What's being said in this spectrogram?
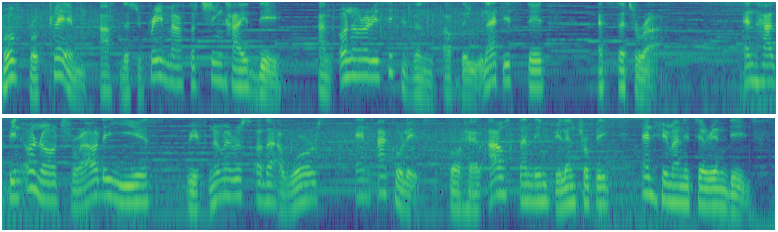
both proclaimed as the Supreme Master Ching Hai Day, an honorary citizen of the United States, etc., and has been honored throughout the years with numerous other awards and accolades for her outstanding philanthropic and humanitarian deeds.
